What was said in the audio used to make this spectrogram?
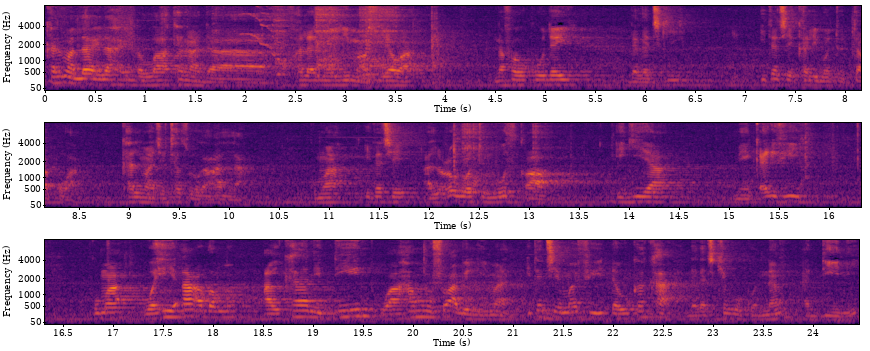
kalmar la ilaha illallah tana da falaloli masu yawa. Na farko dai daga ciki ita ce kalimatu taqwa kalma ce ta tsoron Allah. Kuma ita ce al'urwatul wuthqa igiya mai ƙarfi kuma wahi a'zam arkanid din wa hammu shu'abil iman. Ita ce mafi ɗaukaka daga cikin rukunan addini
